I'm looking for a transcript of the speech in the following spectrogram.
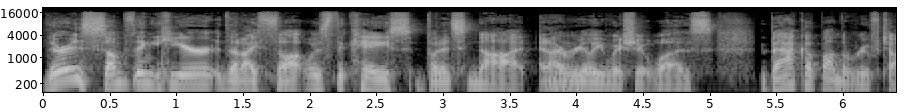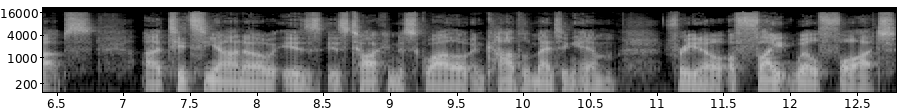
There is something here that I thought was the case, but it's not, and I really wish it was. Back up on the rooftops, uh, Tiziano is is talking to Squalo and complimenting him for you know a fight well fought.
